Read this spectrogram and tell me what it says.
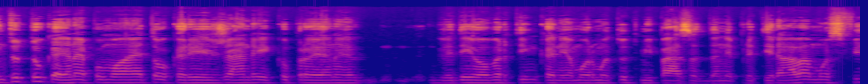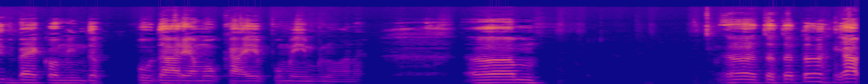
in tudi tukaj, ne, po mojem, to, kar je Žan rekel, prej, ne, glede overtinkanja, moramo tudi mi paziti, da ne pretiravamo s feedbackom in da poudarjamo, kaj je pomembno. Um, uh, ja,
